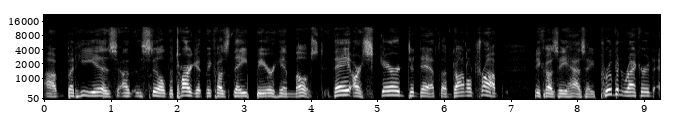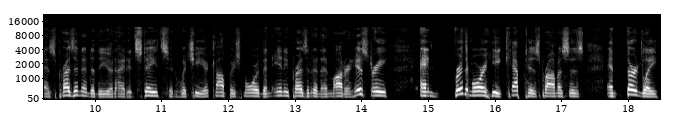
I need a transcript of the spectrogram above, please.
Uh, but he is uh, still the target because they fear him most. They are scared to death of Donald Trump because he has a proven record as president of the United States in which he accomplished more than any president in modern history. And furthermore, he kept his promises. And thirdly,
